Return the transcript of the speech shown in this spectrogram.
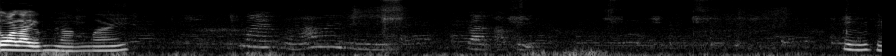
ตัวอะไรอยู่ข้างหลังไหมๆทำไมของหน้าไม่มีการอัปเดตไม่รู้สิ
